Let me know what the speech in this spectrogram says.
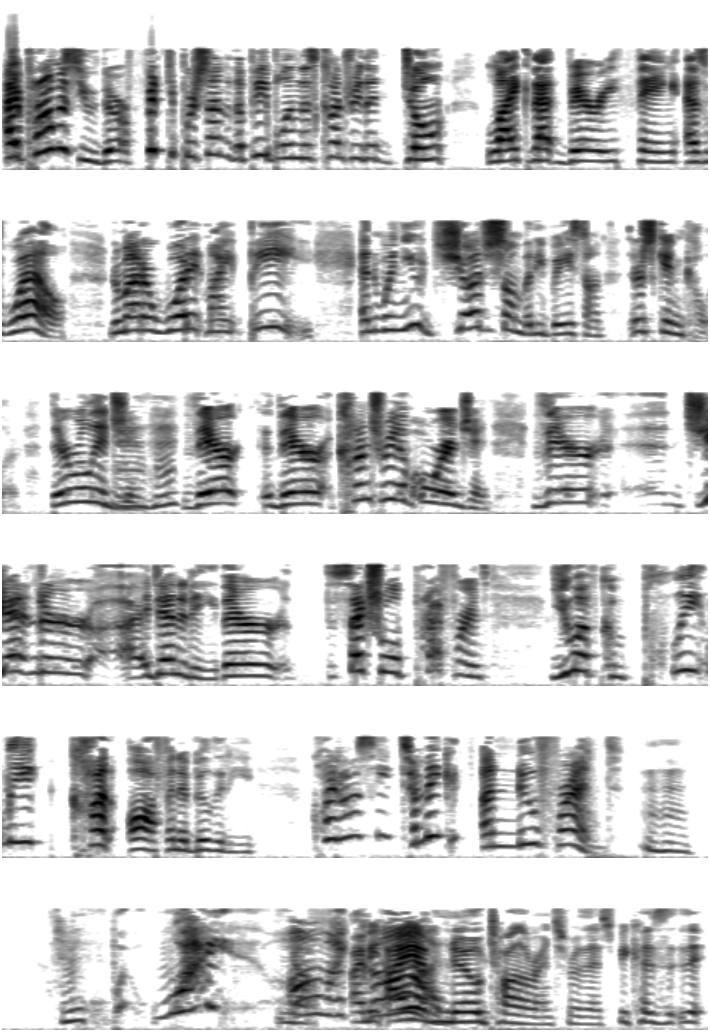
I promise you there are 50% of the people in this country that don't like that very thing as well, no matter what it might be. And when you judge somebody based on their skin color, their religion, their their country of origin, their uh, gender identity, their sexual preference, you have completely cut off an ability, quite honestly, to make a new friend. Mm-hmm. Why? Oh my god! I mean, I have no tolerance for this because th-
